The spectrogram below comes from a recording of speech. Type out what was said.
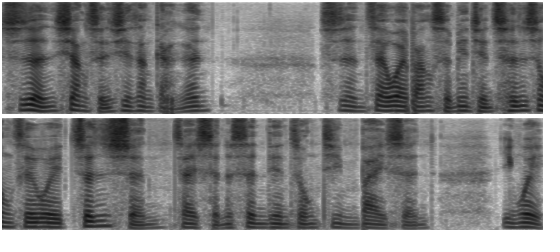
诗人向神献上感恩，诗人在外邦神面前称颂这位真神，在神的圣殿中敬拜神。因为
